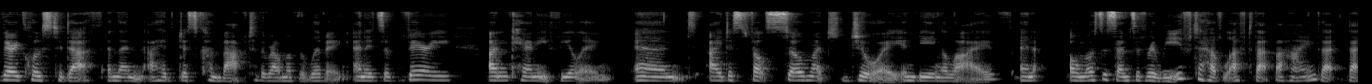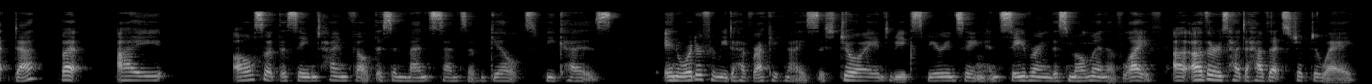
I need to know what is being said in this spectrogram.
very close to death and then I had just come back to the realm of the living. And it's a very uncanny feeling and I just felt so much joy in being alive and almost a sense of relief to have left that behind that that death. But I also at the same time felt this immense sense of guilt because in order for me to have recognized this joy and to be experiencing and savoring this moment of life, uh, others had to have that stripped away.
